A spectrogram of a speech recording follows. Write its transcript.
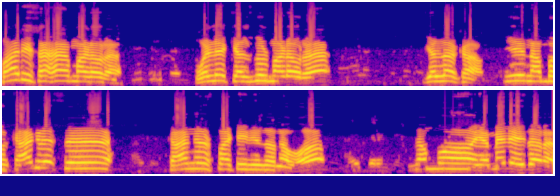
ಭಾರಿ ಸಹಾಯ ಮಾಡವ್ರ, ಒಳ್ಳೆ ಕೆಲ್ಸಗಳು ಮಾಡವ್ರ, ಗೆಲ್ಲಕ. ಈ ನಮ್ಮ ಕಾಂಗ್ರೆಸ್ ಕಾಂಗ್ರೆಸ್ ಪಾರ್ಟಿನಿಂದ ನಾವು ನಮ್ಮ ಎಂ ಎಲ್ ಎ ಇದ್ದಾರೆ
